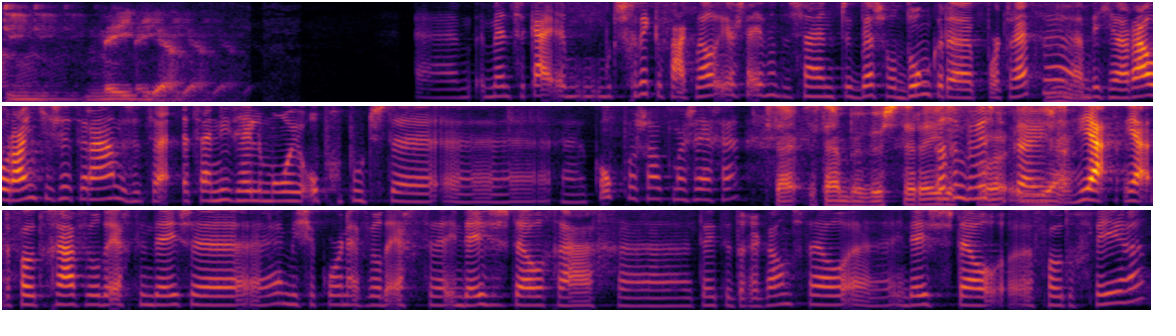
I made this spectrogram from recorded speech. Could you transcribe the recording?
18 Media. Ehm, mensen kei- moeten schrikken vaak wel eerst even, want het zijn natuurlijk best wel donkere portretten. Hmm. Een beetje een rauw randje zit eraan. Dus het zijn, het zijn niet hele mooie opgepoetste eh, eh, koppen, zou ik maar zeggen. Is daar, is daar een bewuste reden Dat is een bewuste voor? keuze. Ja. Ja. Ja, de fotograaf wilde echt in deze, eh Michel Kornev wilde echt eh, in deze stijl graag, eh Tete Dragan-stijl, eh, in deze stijl eh, fotograferen.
